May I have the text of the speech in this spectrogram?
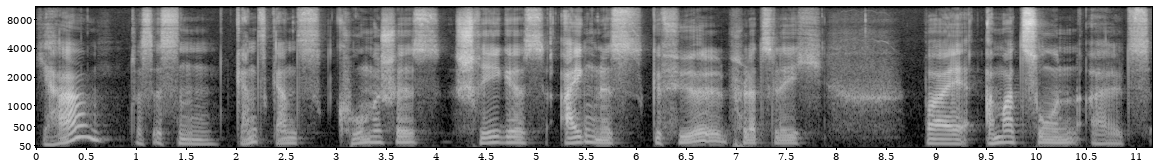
Ja, das ist ein ganz, ganz komisches, schräges, eigenes Gefühl, plötzlich bei Amazon als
